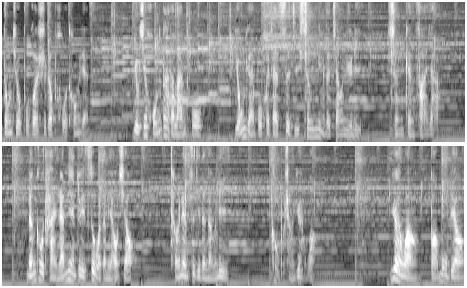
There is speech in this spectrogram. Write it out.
终究不过是个普通人。有些宏大的蓝图，永远不会在自己生命的疆域里生根发芽。能够坦然面对自我的渺小，承认自己的能力够不上愿望，愿望把目标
